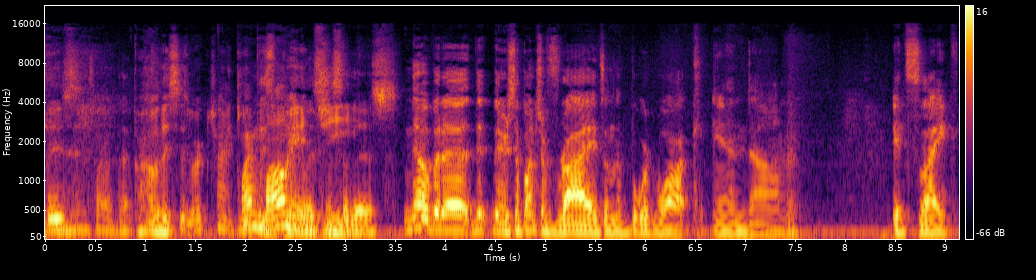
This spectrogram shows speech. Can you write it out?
please? Sorry about that. Bro, this is we're trying to keep My this mommy rated listens G. to this. No, but uh, th- there's a bunch of rides on the boardwalk, and um, it's like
